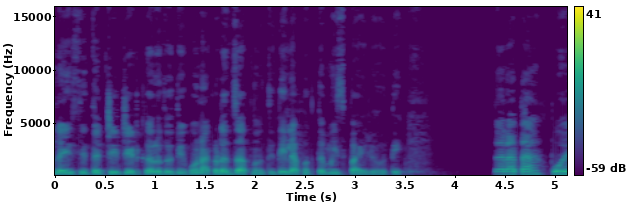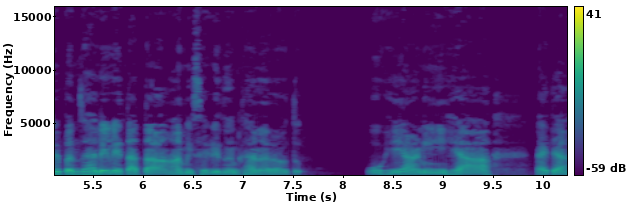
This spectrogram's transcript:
लईच तिथं चिडचिड करत होती कोणाकडेच जात नव्हती. तिला फक्त मीच पाहिजे होती. तर आता पोहे पण झालेले आहेत. आता आम्ही सगळेजण खाणार आहोत पोहे. आणि ह्या काय त्या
